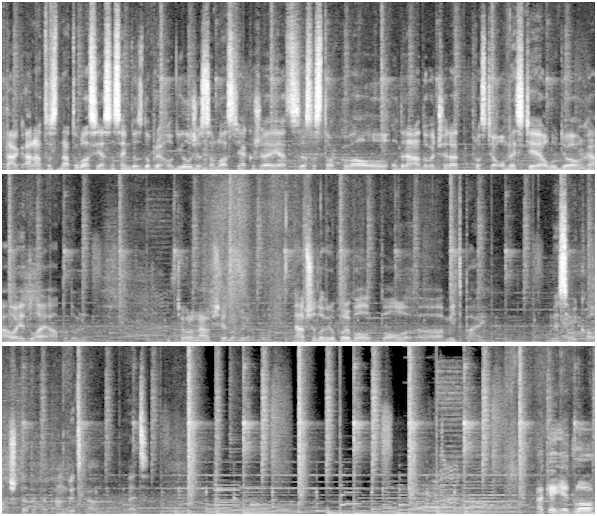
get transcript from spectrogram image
Tak a na to, na to vlastne ja som sa im dosť dobre hodil, že som vlastne akože ja zase storkoval od rána do večera proste o meste, o ľuďoch Mhm. a o jedle a podobne. Čo bolo najlepšie jedlo v Liverpoole? Najlepšie jedlo v Liverpoole bol, bol uh, meat pie. Mesový koláč, to je taká anglická vec. Aké jedlo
